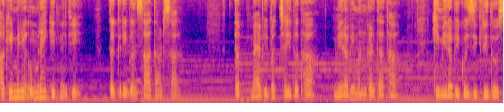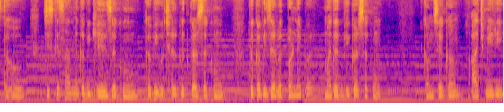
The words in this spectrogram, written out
आखिर मेरी उम्र ही कितनी थी? तकरीबन सात आठ साल। तब मैं भी बच्चा ही तो था। मेरा भी मन करता था कि मेरा भी कोई जिक्री दोस्त हो जिसके साथ मैं कभी खेल सकूँ, कभी उछल कूद कर सकूँ, तो कभी ज़रूरत पड़ने पर मदद भी कर सकूँ। कम से कम आज मेरी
